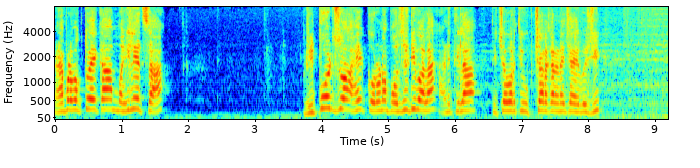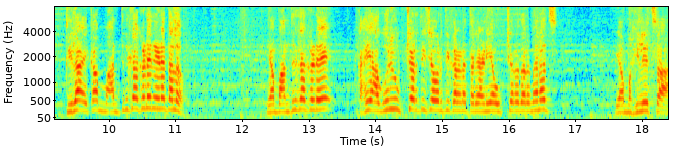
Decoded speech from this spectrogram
आणि आपण बघतो एका महिलेचा रिपोर्ट जो आहे कोरोना पॉझिटिव्ह आला आणि तिला तिच्यावरती उपचार करण्याच्या ऐवजी तिला एका मांत्रिकाकडे नेण्यात आलं. या मांत्रिकाकडे काही अघोरी उपचार तिच्यावरती करण्यात आले आणि या उपचारादरम्यानच या महिलेचा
